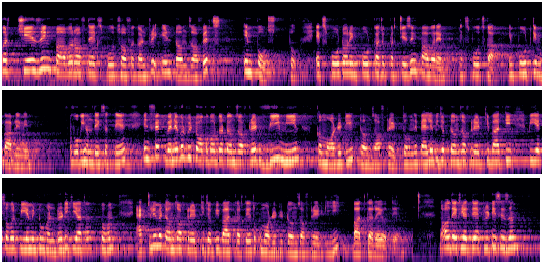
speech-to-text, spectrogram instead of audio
purchasing power of the exports of a country in terms of its imports तो एक्सपोर्ट और इम्पोर्ट का जो परचेजिंग पावर है एक्सपोर्ट्स का इम्पोर्ट के मुकाबले में वो भी हम देख सकते हैं। In fact whenever we talk about the terms of trade we mean commodity terms of trade तो हमने पहले भी जब टर्म्स ऑफ़ ट्रेड की बात की P X over P M into hundred ही किया था तो हम एक्चुअली में टर्म्स ऑफ़ ट्रेड की जब भी बात करते हैं तो कमोडिटी टर्म्स ऑफ़ ट्रेड की ही बात कर रहे होते हैं। नाउ देख लेते हैं criticism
